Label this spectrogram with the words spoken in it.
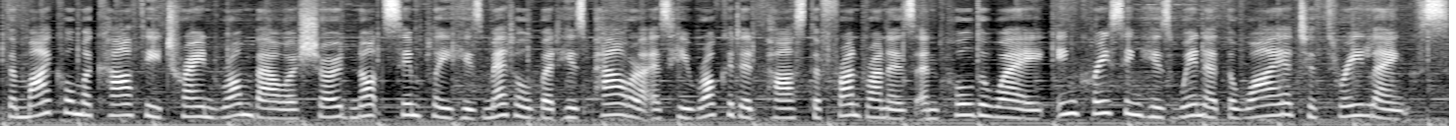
The Michael McCarthy-trained Rombauer showed not simply his mettle but his power as he rocketed past the frontrunners and pulled away, increasing his win at the wire to three lengths.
